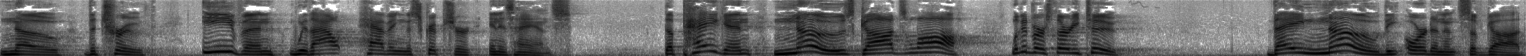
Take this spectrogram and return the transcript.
know the truth, even without having the scripture in his hands. The pagan knows God's law. Look at verse 32. They know the ordinance of God.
